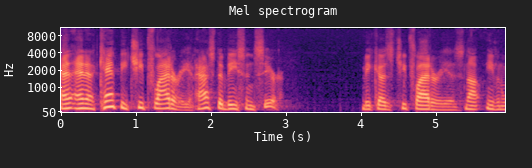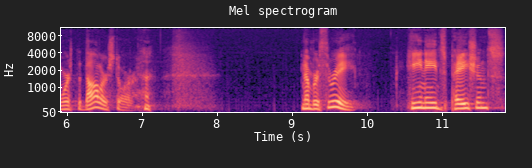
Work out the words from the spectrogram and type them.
and, and it can't be cheap flattery. It has to be sincere. Because cheap flattery is not even worth the dollar store. Number three, he needs patience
